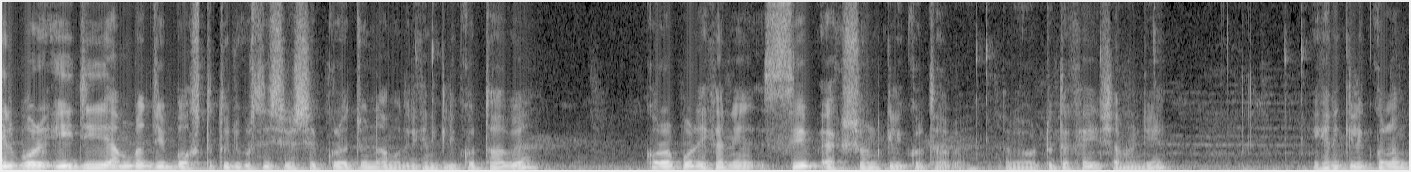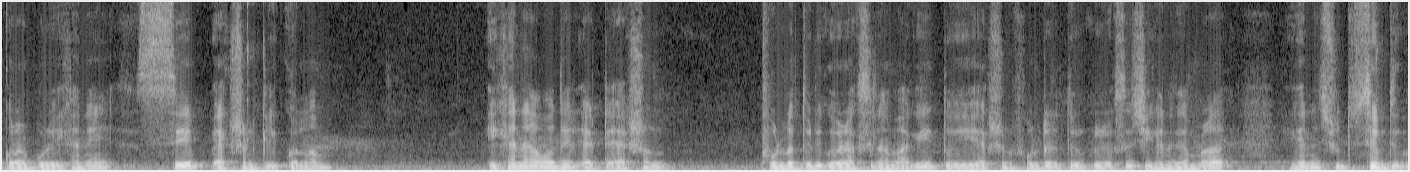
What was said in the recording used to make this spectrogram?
এরপর এই যে আমরা যে বক্সটা তৈরি করছি সেটা সেভ করার জন্য আমাদের এখানে ক্লিক করতে হবে। করার পর এখানে সেভ অ্যাকশন ক্লিক করতে হবে। আমি ওটু দেখাই সামনে নিয়ে এখানে ক্লিক করলাম, করার পরে এখানে সেভ অ্যাকশন ক্লিক করলাম। এখানে আমাদের একটা অ্যাকশন ফোল্ডার তৈরি করে রাখছিলাম আগেই তো এই অ্যাকশন ফোল্ডার তৈরি করে রাখছি, সেখানে আমরা এখানে শুধু সেভ দেব।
